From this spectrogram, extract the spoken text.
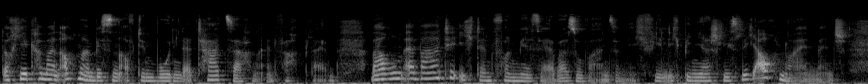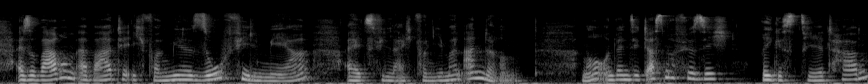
Doch hier kann man auch mal ein bisschen auf dem Boden der Tatsachen einfach bleiben. Warum erwarte ich denn von mir selber so wahnsinnig viel? Ich bin ja schließlich auch nur ein Mensch. Also warum erwarte ich von mir so viel mehr, als vielleicht von jemand anderem. Ne? Und wenn Sie das mal für sich registriert haben,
